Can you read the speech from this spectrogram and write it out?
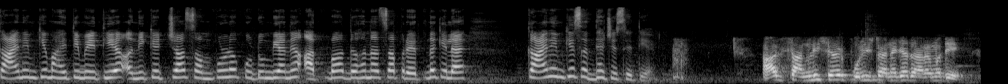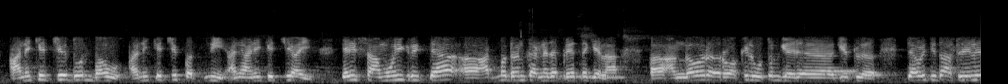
काय नेमकी माहिती मिळतीये? अनिकेतच्या संपूर्ण कुटुंबियाने आत्मदहनाचा प्रयत्न केलाय. काय नेमकी सध्याची स्थिती आहे? आज सांगली शहर पोलीस ठाण्याच्या दारामध्ये अनिकेतचे दोन भाऊ अनिकेतची पत्नी आणि अनिकेतची आई यांनी सामूहिकरित्या आत्मदहन करण्याचा प्रयत्न केला. अंगावर रॉकेल ओतून घेतलं. त्यावेळी तिथं असलेले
